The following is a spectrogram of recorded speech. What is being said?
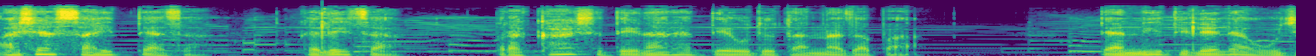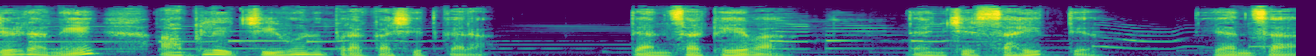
अशा साहित्याचा कलेचा प्रकाश देणाऱ्या देवदूतांना जपा. त्यांनी दिलेल्या उजेडाने आपले जीवन प्रकाशित करा. त्यांचा ठेवा त्यांचे साहित्य यांचा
